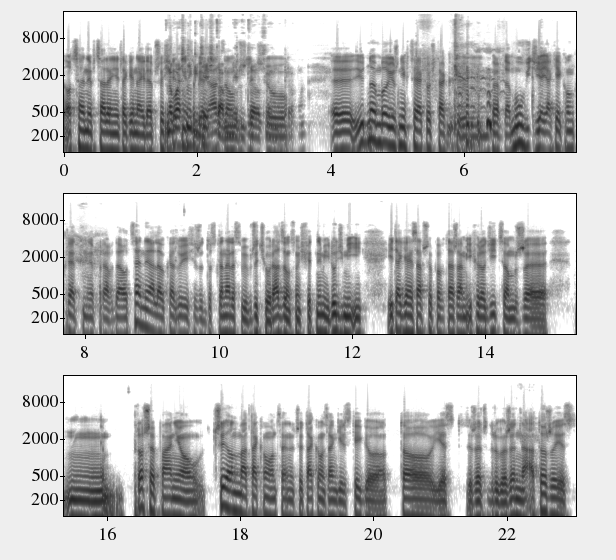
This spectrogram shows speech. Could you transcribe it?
oceny wcale nie takie najlepsze. No Świetnie właśnie sobie gdzieś radzą tam w życiu. oceny? E, No bo już nie chcę jakoś tak e, prawda, mówić, jakie konkretne prawda, oceny, ale okazuje się, że doskonale sobie w życiu radzą, są świetnymi ludźmi i, i tak jak zawsze powtarzam ich rodzicom, że mm, proszę panią, czy on ma taką ocenę, czy taką z angielskiego, to jest rzecz drugorzędna, a to, że jest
